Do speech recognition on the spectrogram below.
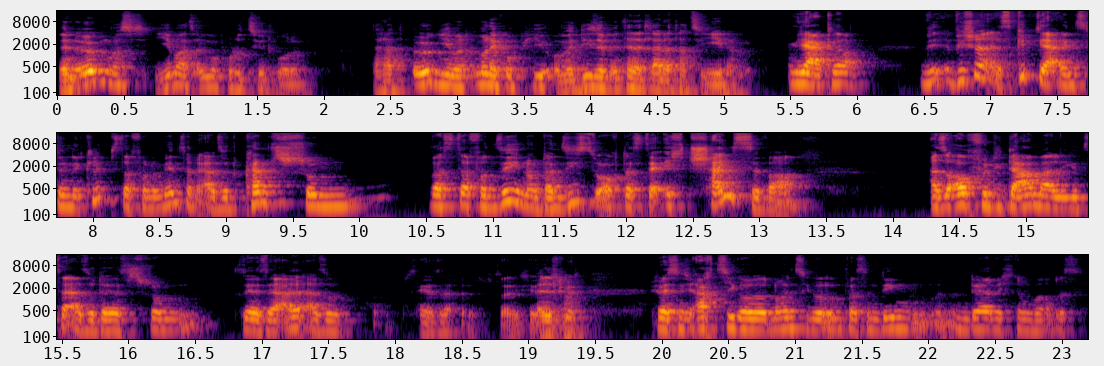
wenn irgendwas jemals irgendwo produziert wurde, dann hat irgendjemand immer eine Kopie und wenn diese im Internet landet, hat sie jeder. Ja, klar. Wie, wie schon, es gibt ja einzelne Clips davon im Internet, also du kannst schon was davon sehen und dann siehst du auch, dass der echt scheiße war. Also auch für die damalige Zeit, also der ist schon sehr, sehr alt, also sehr, sehr alt, sage ich jetzt. Ich weiß nicht, 80er oder 90er, irgendwas in, dem, in der Richtung war das.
